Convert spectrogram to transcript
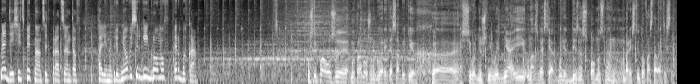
на 10-15%. Алина Гребнева, Сергей Громов, РБК. После паузы мы продолжим говорить о событиях э, сегодняшнего дня. И у нас в гостях будет бизнес-омбудсмен Борис Титов. Оставайтесь с нами.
